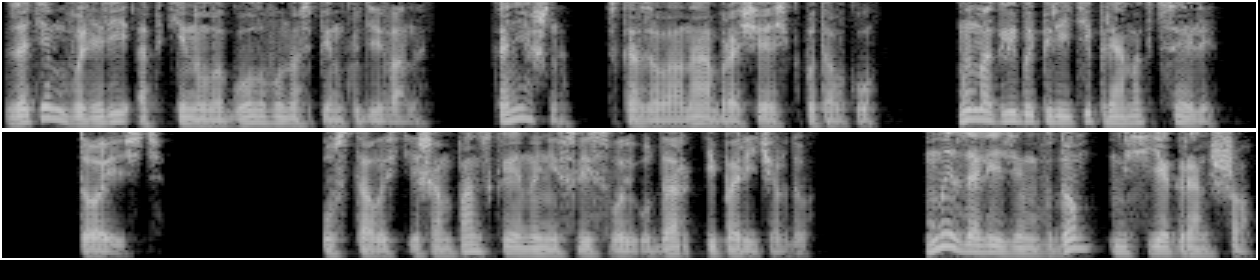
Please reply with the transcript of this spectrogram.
Затем Валерий откинула голову на спинку дивана. «Конечно», — сказала она, обращаясь к потолку, «мы могли бы перейти прямо к цели». «То есть?» Усталость и шампанское нанесли свой удар и по Ричарду. «Мы залезем в дом мсье Граншо».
